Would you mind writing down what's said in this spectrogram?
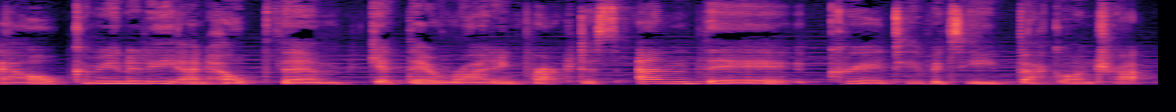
our community and help them get their writing practice and their creativity back on track.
